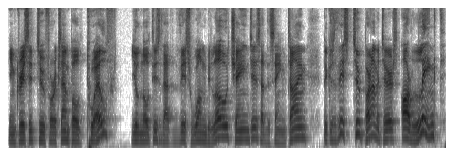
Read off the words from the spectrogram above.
Increase it to, for example, 12. You'll notice that this one below changes at the same time because these two parameters are linked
